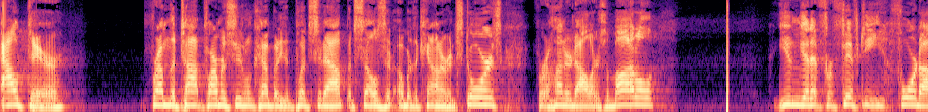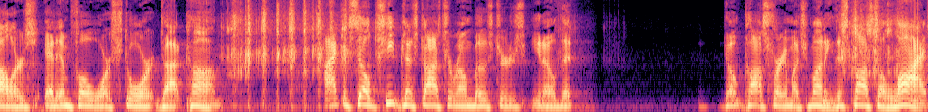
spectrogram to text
out there from the top pharmaceutical company that puts it out but sells it over the counter in stores for $100 a bottle. You can get it for $54 at InfoWarsStore.com. I could sell cheap testosterone boosters, you know, that don't cost very much money. This costs a lot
